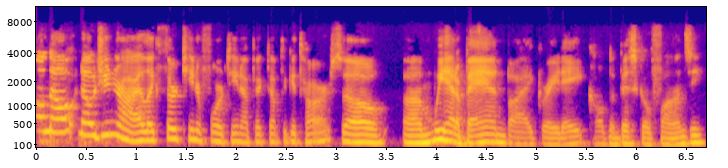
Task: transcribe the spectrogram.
Well no no junior high like 13 or 14 i picked up the guitar. So um, we had a band by grade 8 called nabisco fonzie.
